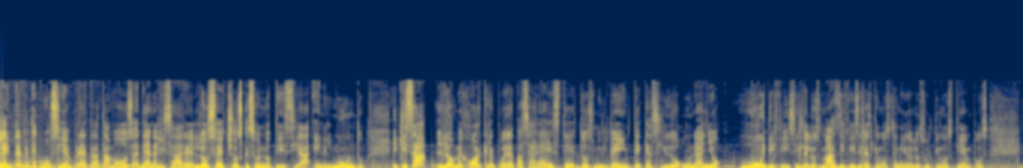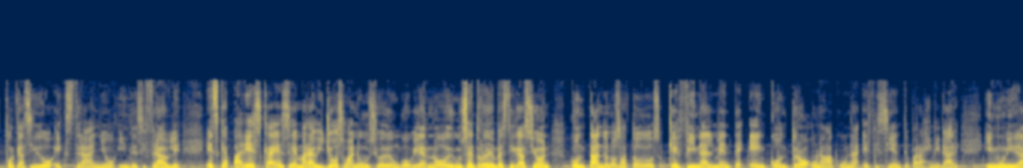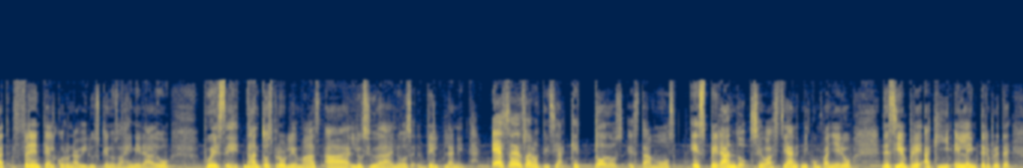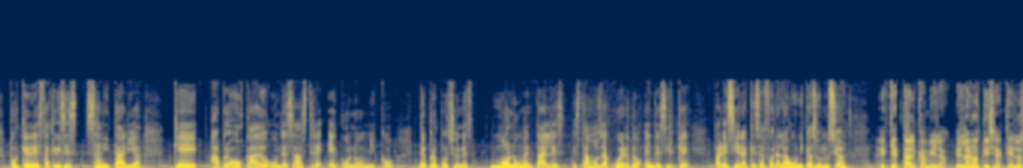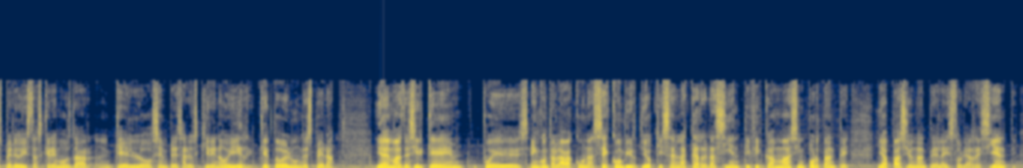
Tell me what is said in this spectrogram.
En la intérprete, como siempre, tratamos de analizar los hechos que son noticia en el mundo. Y quizá lo mejor que le puede pasar a este 2020, que ha sido un año muy difícil, de los más difíciles que hemos tenido en los últimos tiempos, porque ha sido extraño, indescifrable, es que aparezca ese maravilloso anuncio de un gobierno o de un centro de investigación contándonos a todos que finalmente encontró una vacuna eficiente para generar inmunidad frente al coronavirus que nos ha generado pues eh, tantos problemas a los ciudadanos del planeta. Esa es la noticia que todos estamos esperando, Sebastián, mi compañero de siempre aquí en la intérprete, porque de esta crisis sanitaria que ha provocado un desastre económico de proporciones monumentales, estamos de acuerdo en decir que pareciera que esa fuera la única solución. Eh, ¿Qué tal, Camila? Es la noticia que los periodistas queremos dar, que los empresarios quieren oír, que todo el mundo espera. Y además decir que pues encontrar la vacuna se convirtió quizá en la carrera científica más importante y apasionante de la historia reciente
